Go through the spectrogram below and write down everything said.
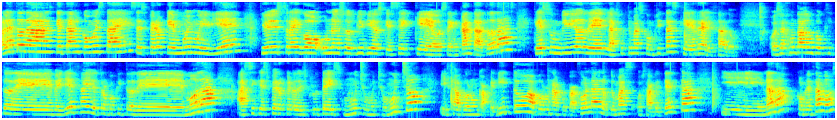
Hola a todas, ¿qué tal? ¿Cómo estáis? Espero que muy muy bien. Yo os traigo uno de esos vídeos que sé que os encanta a todas, que es un vídeo de las últimas compritas que he realizado. Os he juntado un poquito de belleza y otro poquito de moda, así que espero que lo disfrutéis mucho, mucho, mucho. Id a por un cafelito, a por una Coca-Cola, lo que más os apetezca. Y nada, comenzamos.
